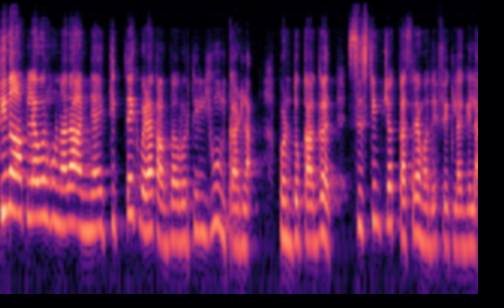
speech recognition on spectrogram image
तिनं आपल्यावर होणारा अन्याय कित्येक वेळा कागदावरती लिहून काढला पण तो कागद सिस्टीमच्या कचऱ्यामध्ये फेकला गेला.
